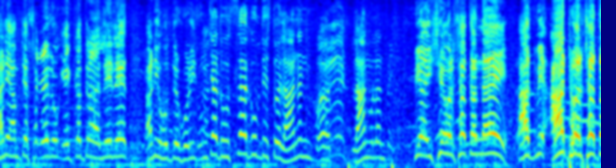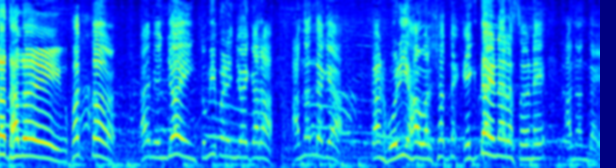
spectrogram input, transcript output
आणि आमचे सगळे लोक एकत्र आलेले आहेत आणि होते होळी तुमच्यात उत्साह खूप दिसतोय लहान लहान मुलांपैकी. मी ऐंशी वर्षाचा नाही आज मी आठ वर्षाचा झालोय. फक्त आय एम एन्जॉईंग तुम्ही पण एन्जॉय करा आनंद घ्या. कारण होळी हा वर्षात एकदा येणारा सण आहे आनंद आहे.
